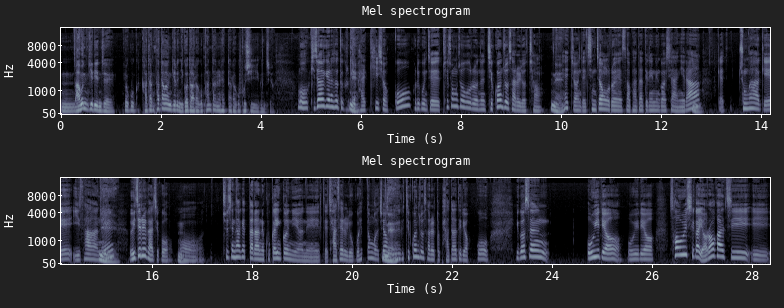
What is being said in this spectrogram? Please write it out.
음, 남은 길이 이제 결국 가장 타당한 길은 이거다라고 판단을 했다라고 보시는지요? 뭐 기자회견에서도 그렇게 네. 밝히셨고 그리고 이제 최종적으로는 직권 조사를 요청했죠. 네. 이제 진정으로 해서 받아들이는 것이 아니라 음. 중하게 이 사안을 예, 예. 의지를 가지고 음. 어, 추진하겠다라는 국가인권위원회의 이제 자세를 요구했던 거죠. 네. 그 직권 조사를 또 받아들였고 이것은 오히려 오히려 서울시가 여러 가지 이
